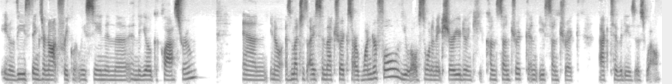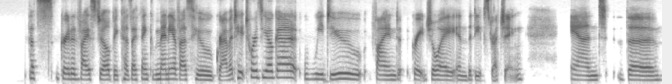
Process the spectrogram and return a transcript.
You know these things are not frequently seen in the in the yoga classroom and you know as much as isometrics are wonderful you also want to make sure you're doing concentric and eccentric activities as well. That's great advice, Jill, because I think many of us who gravitate towards yoga, we do find great joy in the deep stretching. And the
